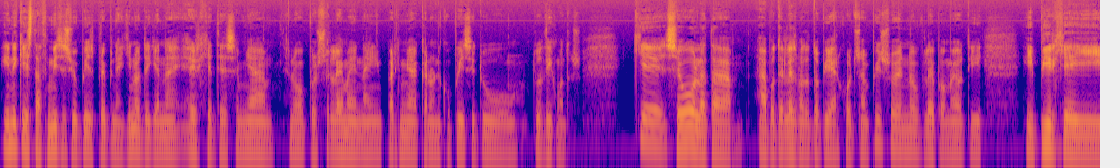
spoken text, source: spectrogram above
είναι και οι σταθμίσεις οι οποίες πρέπει να γίνονται για να έρχεται σε μια, όπως λέμε, να υπάρχει μια κανονικοποίηση του, του δείγματος. Και σε όλα τα αποτελέσματα τα οποία ερχόντουσαν πίσω, ενώ βλέπαμε ότι υπήρχε η,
